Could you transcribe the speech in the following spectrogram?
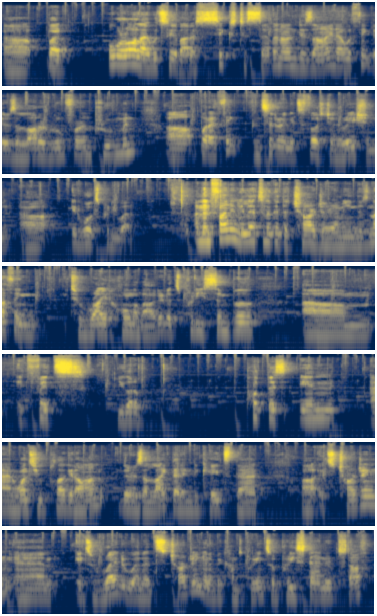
Uh, but overall, I would say about a six to seven on design. I would think there's a lot of room for improvement, uh, but I think considering it's first generation, uh, it works pretty well. And then finally, let's look at the charger. I mean, there's nothing to write home about it. It's pretty simple. Um, it fits. You got to put this in and once you plug it on there is a light that indicates that uh, it's charging and it's red when it's charging and it becomes green. So pretty standard stuff.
